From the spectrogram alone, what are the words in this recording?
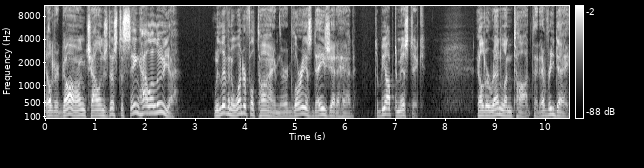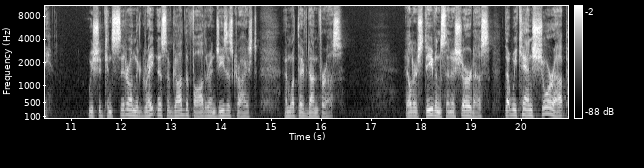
Elder Gong challenged us to sing hallelujah. We live in a wonderful time. There are glorious days yet ahead. To be optimistic. Elder Renlund taught that every day we should consider on the greatness of God the Father and Jesus Christ and what they've done for us. Elder Stevenson assured us that we can shore up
